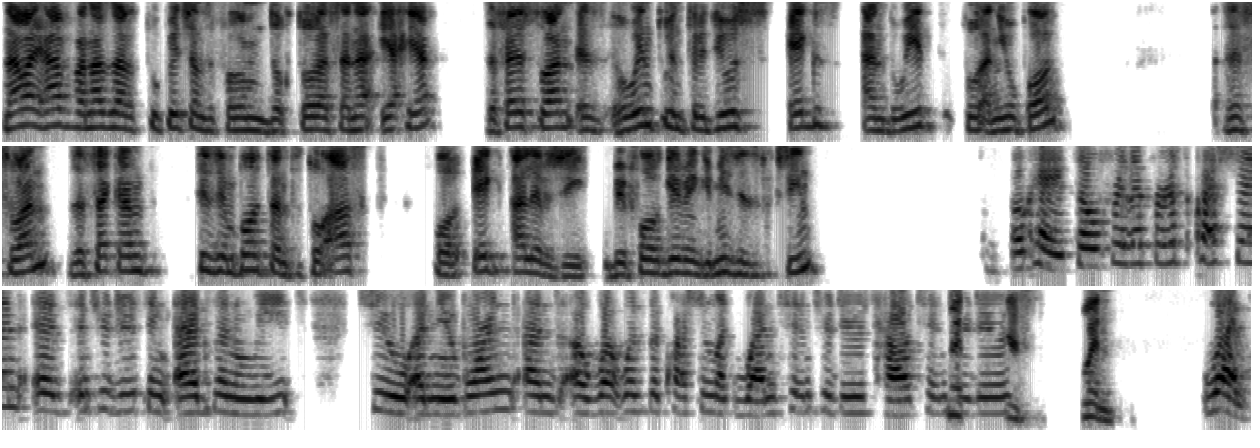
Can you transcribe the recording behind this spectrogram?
Now I have another two questions from Dr. Sana Yahya. The first one is when to introduce eggs and wheat to a newborn. This one. The second, it is important to ask for egg allergy before giving measles vaccine. Okay, so for the first question is introducing eggs and wheat to a newborn. And uh, what was the question? Like when to introduce, how to introduce? Yes. When? When?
